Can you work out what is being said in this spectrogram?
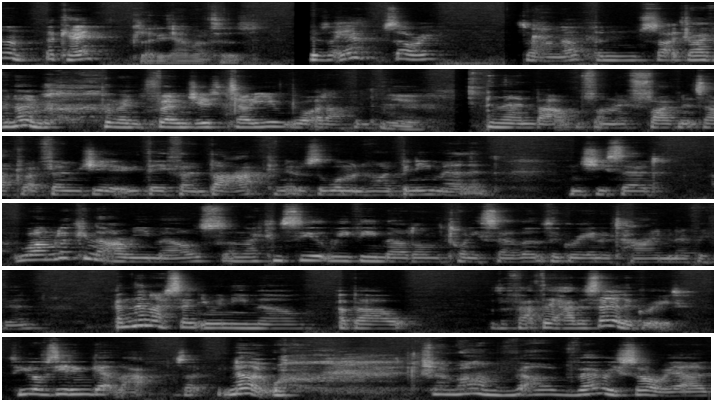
oh, okay. Bloody amateurs. He was like, yeah, sorry. So I hung up and started driving home and then phoned you to tell you what had happened. Yeah. And then about I don't know, five minutes after I phoned you, they phoned back, and it was the woman who I'd been emailing, and she said, "Well, I'm looking at our emails, and I can see that we've emailed on the 27th, agreeing a time and everything. And then I sent you an email about the fact they had a sale agreed. So you obviously didn't get that." I was like, "No." She well, I'm, I'm very sorry. I,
